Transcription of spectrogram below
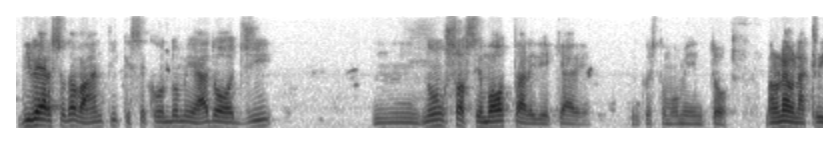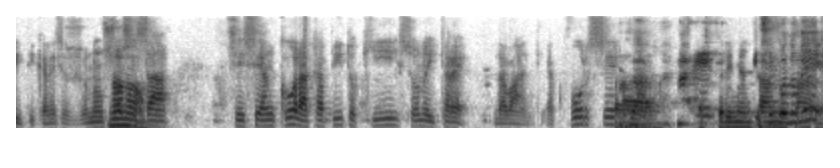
diverso davanti che secondo me ad oggi mh, mm, non so se Motta ha le idee chiare in questo momento, ma non è una critica, nel senso non so no, se no. sa se si è ancora capito chi sono i tre davanti. Ecco, forse esatto. ma è, secondo me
